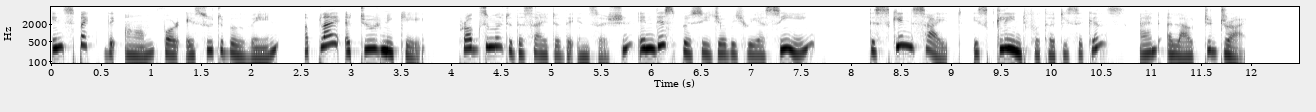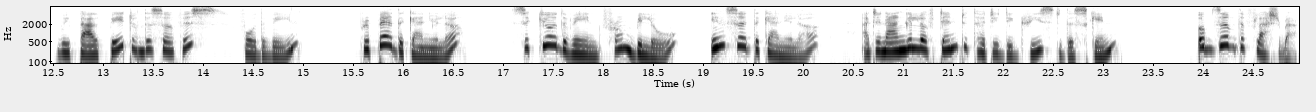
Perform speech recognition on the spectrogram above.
inspect the arm for a suitable vein, apply a tourniquet proximal to the site of the insertion. In this procedure which we are seeing, the skin site is cleaned for 30 seconds and allowed to dry. We palpate on the surface for the vein, prepare the cannula, secure the vein from below, insert the cannula at an angle of 10 to 30 degrees to the skin, observe the flashback,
